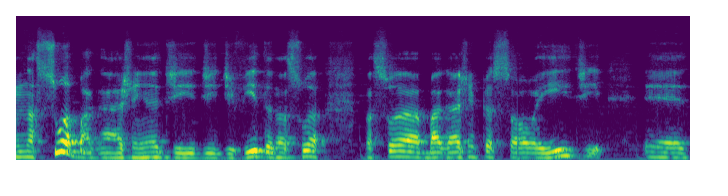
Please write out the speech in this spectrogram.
na sua bagagem né, de, de, de, vida, na sua, na sua bagagem pessoal aí, de, é,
